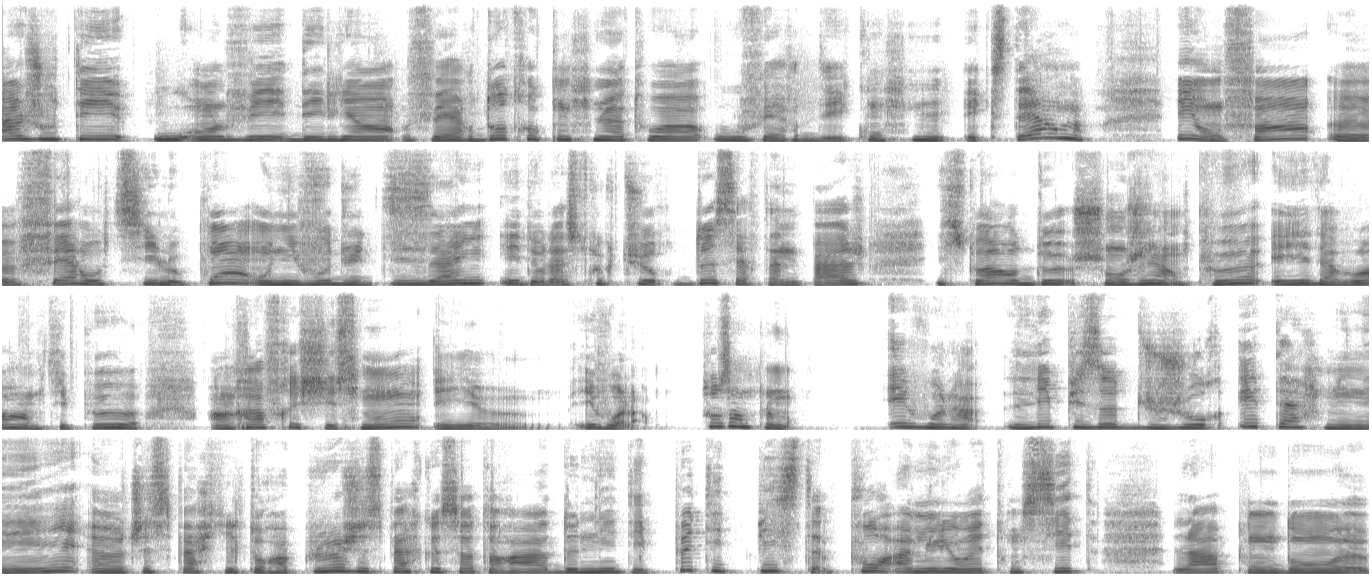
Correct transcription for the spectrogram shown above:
ajouter ou enlever des liens vers d'autres contenus à toi ou vers des contenus externes. Et enfin, euh, faire aussi le point au niveau du design et de la structure de certaines pages, histoire de changer un peu et d'avoir un petit peu un rafraîchissement. Et, euh, et voilà, tout simplement. Et voilà, l'épisode du jour est terminé. Euh, j'espère qu'il t'aura plu. J'espère que ça t'aura donné des petites pistes pour améliorer ton site là pendant, euh,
